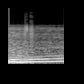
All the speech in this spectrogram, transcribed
mhm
